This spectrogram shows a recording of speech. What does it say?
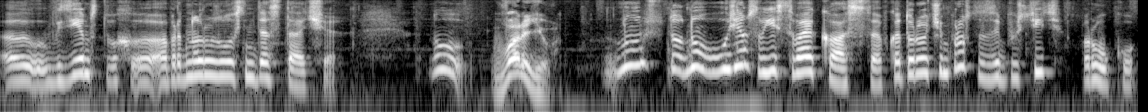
э, в земствах э, обнаружилась недостача. Ну, Варью. Ну, что, ну, у земства есть своя касса, в которой очень просто запустить руку.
